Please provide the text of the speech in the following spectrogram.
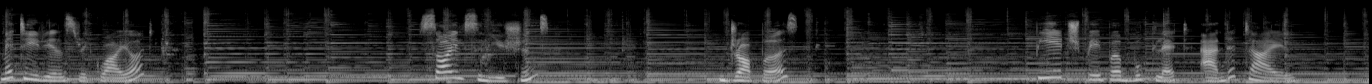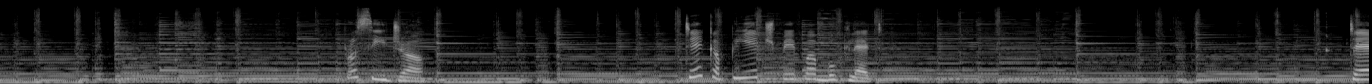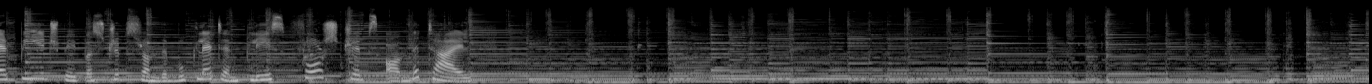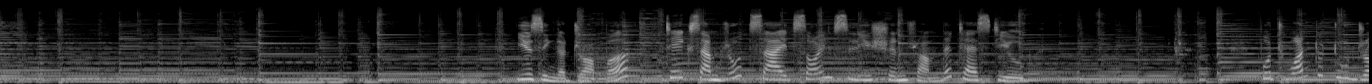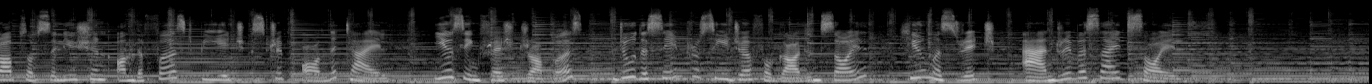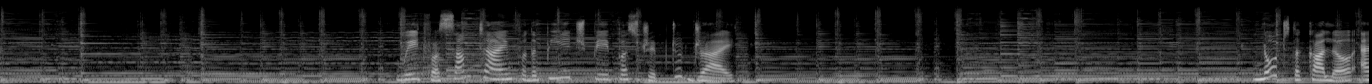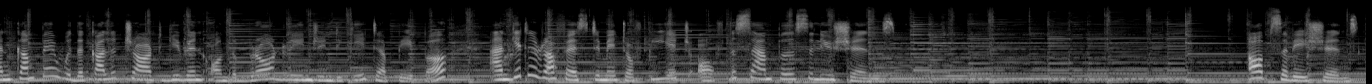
Materials required Soil solutions Droppers pH paper booklet and a tile. Procedure. Take a pH paper booklet Tear pH paper strips from the booklet and place 4 strips on the tile. Using a dropper, take some roadside soil solution from the test tube. Put 1 to 2 drops of solution on the first pH strip on the tile. Using fresh droppers, do the same procedure for garden soil, humus-rich and riverside soil. Wait for some time for the pH paper strip to dry. Note the color and compare with the color chart given on the broad range indicator paper and get a rough estimate of pH of the sample solutions. Observations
